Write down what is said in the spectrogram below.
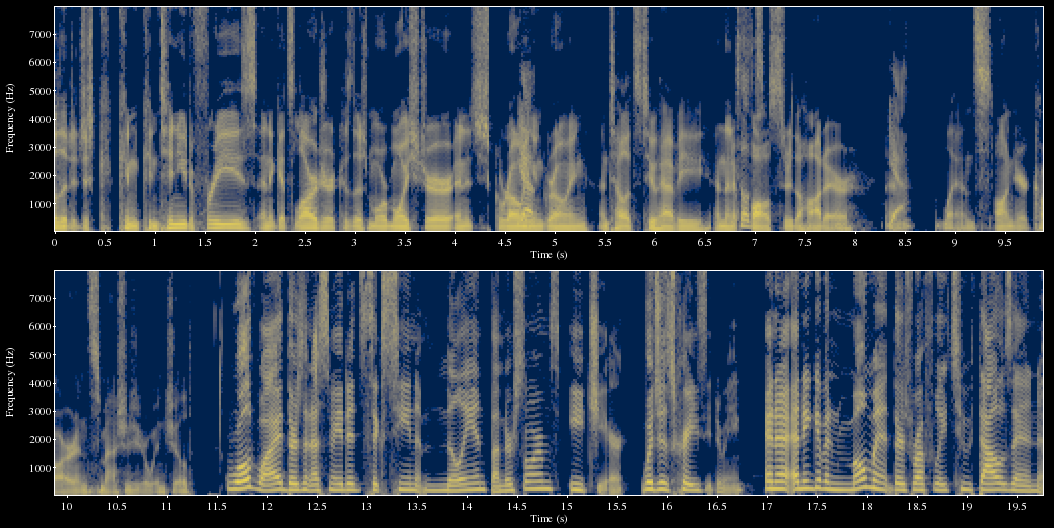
Mhm. that it just c- can continue to freeze and it gets larger because there's more moisture and it's just growing Yep. and growing until it's too heavy and then it Till it's- falls through the hot air and Yeah. lands on your car and smashes your windshield. Worldwide, there's an estimated 16 million thunderstorms each year, which is crazy to me. And at any given moment, there's roughly 2,000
